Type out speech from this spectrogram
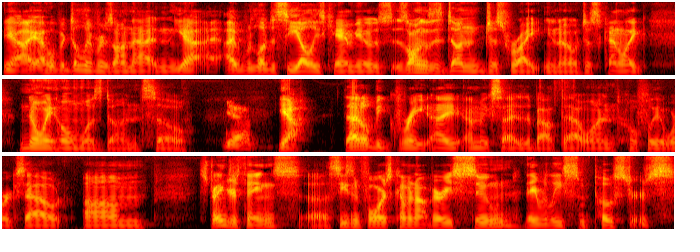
Yeah, I, I hope it delivers on that, and yeah, I, I would love to see all these cameos as long as it's done just right. You know, just kind of like No Way Home was done. So Yeah. yeah that'll be great. I i'm excited about that one. Hopefully it works out. Um stranger things uh, season four is coming out very soon. They released some posters.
